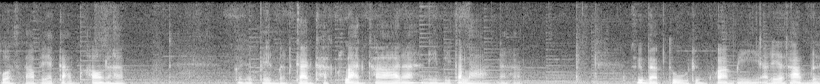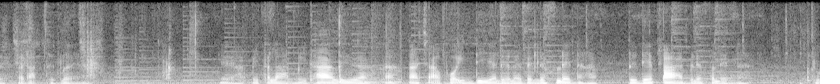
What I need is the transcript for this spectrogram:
ตัวสถาปัตยกรรมเขานะครับ ก็จะเป็นเหมือนการค้าร้านค้านะนี่มีตลาดนะครับ ซึ่งแบบดูถึงความมีอารยธรรมเลยระดับถึงเลยนะนี่ครับมีตลาดมีท่าเรือนะน่าจะเอาพวกอินเดียหรืออะไรเป็นเรฟเฟรนนะครับ หรือเนปาลเป็นเรฟเฟรนนะดู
